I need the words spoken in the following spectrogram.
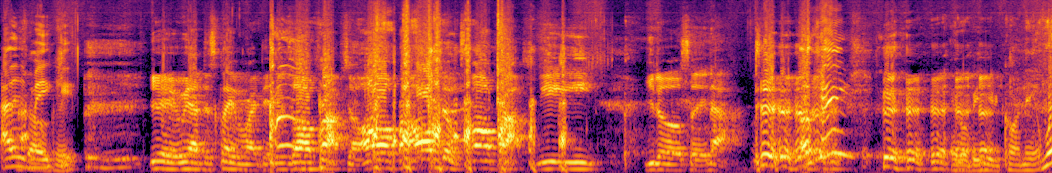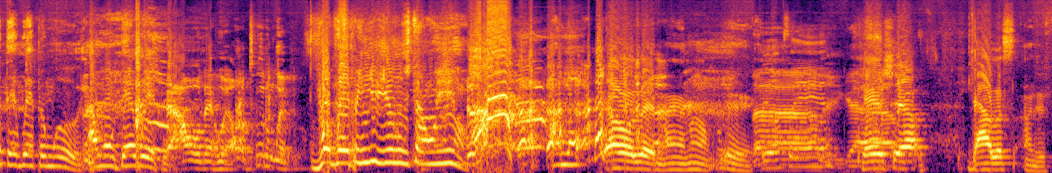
I didn't make good. it. Yeah, we had a disclaimer right there. This is all props, y'all. All, all jokes, all props. We, you know what I'm saying? Nah. Okay. They gonna be hitting Cornell. What that weapon was? I want that weapon. I want that weapon. I want two of the weapons. What weapon you used on him? I want all that, man. Yeah. See what I'm saying? Oh, Cash out, dollars. I'm just.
